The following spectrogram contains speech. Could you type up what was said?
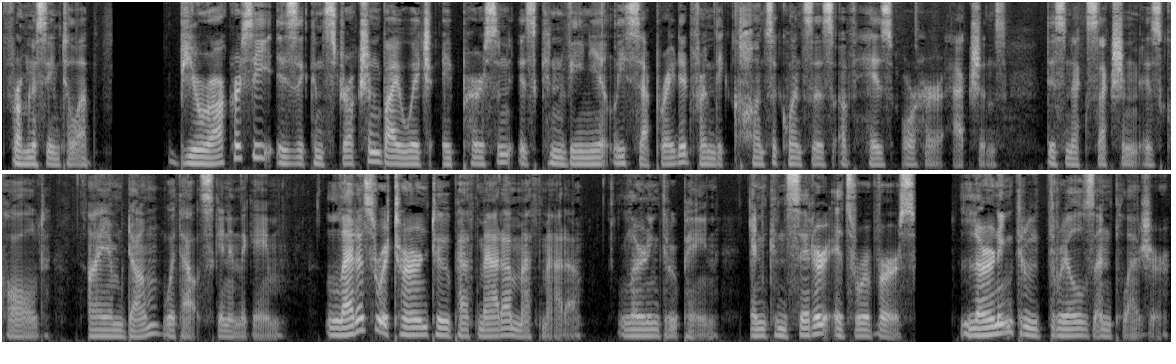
from Nassim Taleb. Bureaucracy is a construction by which a person is conveniently separated from the consequences of his or her actions. This next section is called I Am Dumb Without Skin in the Game. Let us return to Pathmata Mathmata, learning through pain, and consider its reverse, learning through thrills and pleasure.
